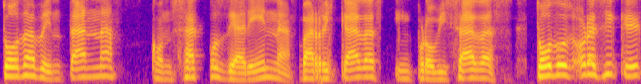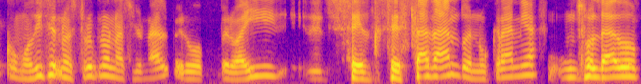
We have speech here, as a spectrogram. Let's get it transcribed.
toda ventana con sacos de arena, barricadas improvisadas, todos, ahora sí que como dice nuestro himno nacional, pero, pero ahí se, se está dando en Ucrania, un soldado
